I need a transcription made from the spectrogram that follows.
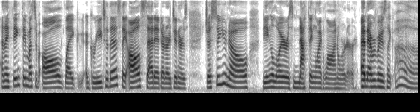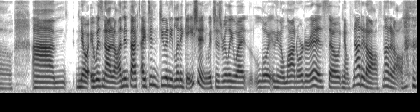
and I think they must have all like agreed to this. They all said it at our dinners. Just so you know, being a lawyer is nothing like Law and Order, and everybody was like, oh. Um, no, it was not at all. And in fact, I didn't do any litigation, which is really what law, you know law and order is. So no, not at all, not at all.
